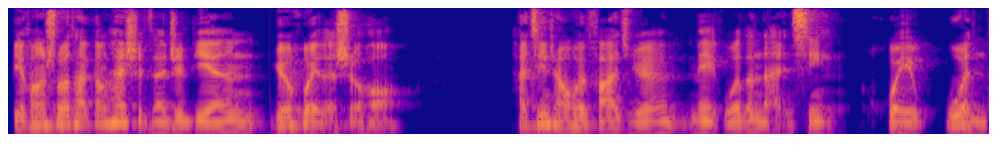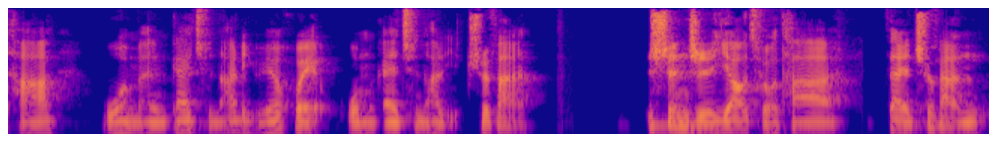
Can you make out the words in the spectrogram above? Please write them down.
比方说，她刚开始在这边约会的时候，她经常会发觉美国的男性会问她：“我们该去哪里约会？我们该去哪里吃饭？”甚至要求她在吃饭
